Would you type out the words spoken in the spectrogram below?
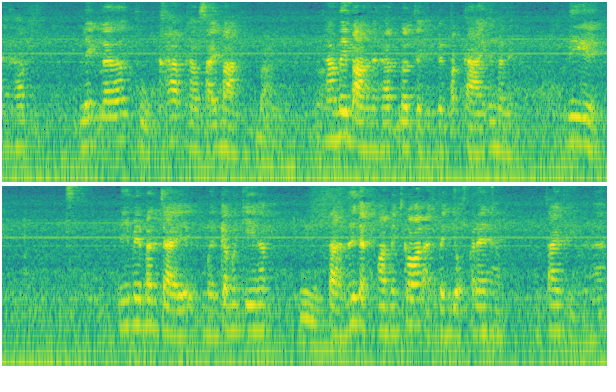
นะครับ เล็กแล้วถูกคาบคาวไซส์บางบางถ้าไม่บังนะครับ เราจะเห็นเป็นประกายขึ้นมาเลยนี่ นี่ไม่มั่นใจเหมือนกับเมื่อกี้ครับ อืมแต่เนื่องจากความเป็นก้อนอาจจะเป็นหยกก็ได้นะครับใต้ผิวนะฮะ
